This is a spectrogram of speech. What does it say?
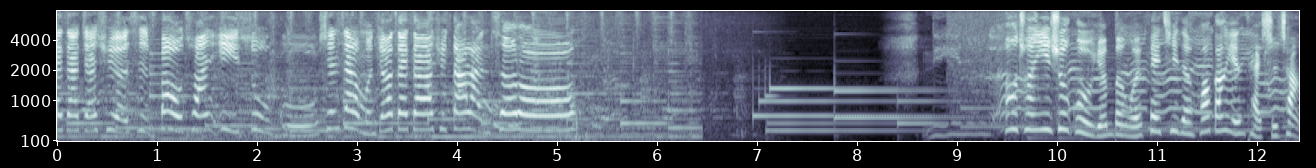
带大家去的是抱川艺术谷，现在我们就要带大家去搭缆车喽。抱川艺术谷原本为废弃的花岗岩采石场，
